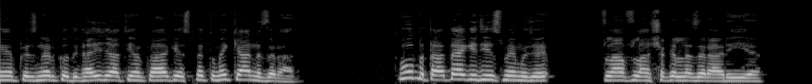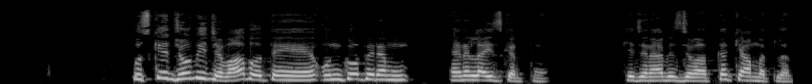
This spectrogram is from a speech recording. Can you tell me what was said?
ہیں پرزنر کو دکھائی جاتی ہیں اور کہا کہ اس میں تمہیں کیا نظر آ رہا تو وہ بتاتا ہے کہ جی اس میں مجھے فلاں فلاں شکل نظر آ رہی ہے اس کے جو بھی جواب ہوتے ہیں ان کو پھر ہم اینالائز کرتے ہیں کہ جناب اس جواب کا کیا مطلب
